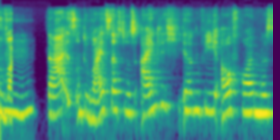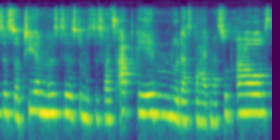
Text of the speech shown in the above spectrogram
Du mhm. da ist und du weißt, dass du es eigentlich irgendwie aufräumen müsstest, sortieren müsstest, du müsstest was abgeben, nur das behalten, was du brauchst.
